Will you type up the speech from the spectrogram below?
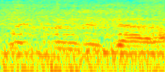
Spectator got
